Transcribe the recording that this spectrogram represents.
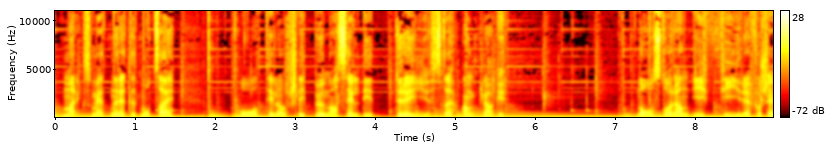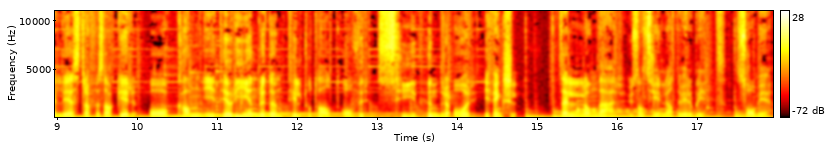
oppmerksomheten rettet mot seg, og til å slippe unna selv de drøyeste anklager. Nå står han i fire forskjellige straffesaker og kan i teorien bli dømt til totalt over 700 år i fengsel. Selv om det er usannsynlig at det ville blitt så mye.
